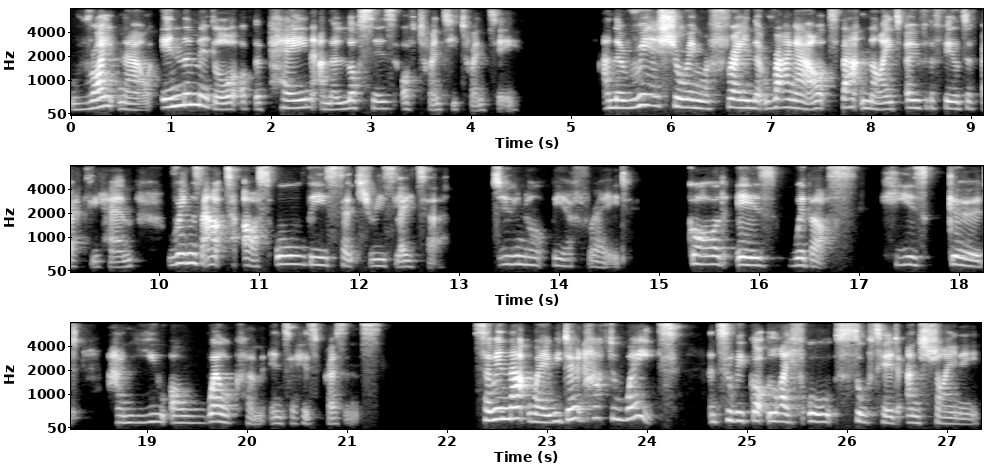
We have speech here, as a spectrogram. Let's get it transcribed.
right now, in the middle of the pain and the losses of 2020. And the reassuring refrain that rang out that night over the fields of Bethlehem rings out to us all these centuries later. Do not be afraid. God is with us. He is good and you are welcome into his presence. So, in that way, we don't have to wait until we've got life all sorted and shiny,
